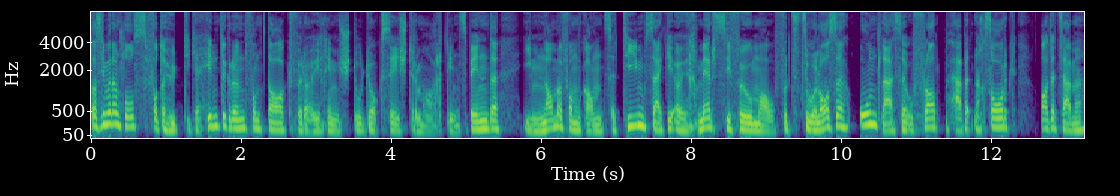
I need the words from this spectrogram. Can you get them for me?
Da sind wir am Schluss von der heutigen Hintergrund vom Tag. Für euch im Studio der Martin Spinde. Im Namen vom ganzen Team sage ich euch merci vielmal fürs Zuhören und Lesen auf Frapp. Habt nach Sorge Ade zusammen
